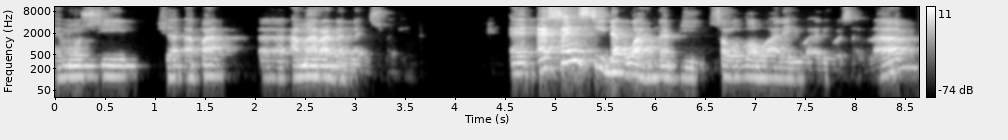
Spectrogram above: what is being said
emosi, syah, apa eh, amarah dan lain sebagainya. Eh, esensi dakwah Nabi Shallallahu Alaihi Wasallam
